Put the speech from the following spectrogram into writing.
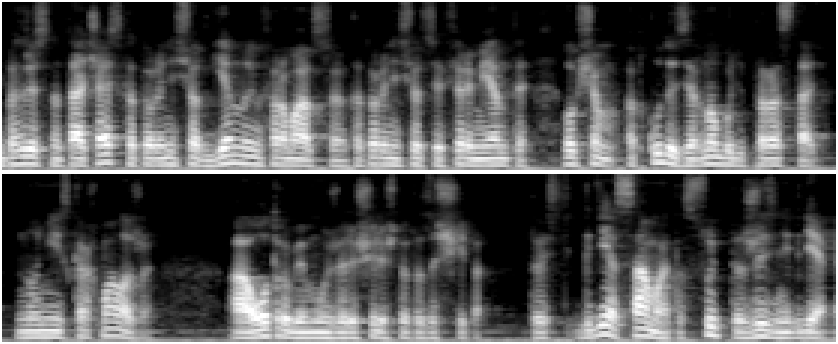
непосредственно та часть, которая несет генную информацию, которая несет все ферменты. В общем, откуда зерно будет прорастать? Ну не из крахмала же, а отруби мы уже решили, что это защита. То есть где самая это суть-то жизни где?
